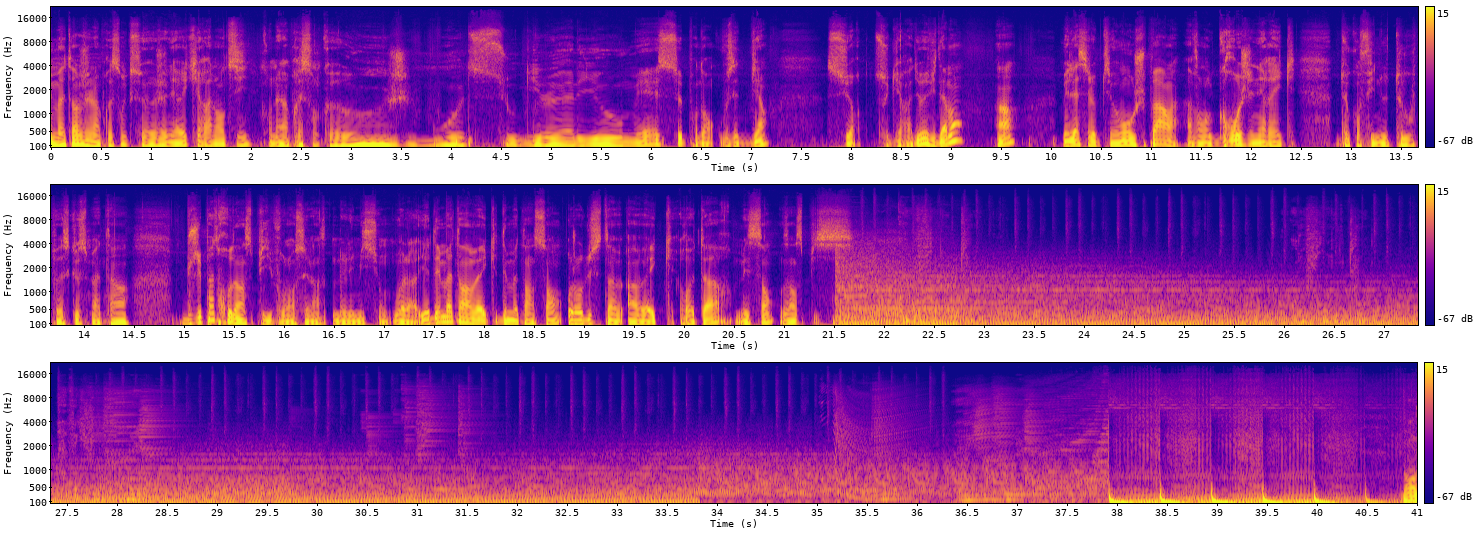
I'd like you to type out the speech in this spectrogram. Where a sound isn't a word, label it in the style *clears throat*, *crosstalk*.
les matins, j'ai l'impression que ce générique est ralenti, qu'on a l'impression que oh, j'ai moi Tsugi Radio, mais cependant, vous êtes bien sur Tsugi Radio, évidemment, hein mais là, c'est le petit moment où je parle avant le gros générique de Confine tout, parce que ce matin, j'ai pas trop d'inspi pour lancer l'émission. Voilà, il y a des matins avec, des matins sans. Aujourd'hui, c'est avec retard, mais sans inspi.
